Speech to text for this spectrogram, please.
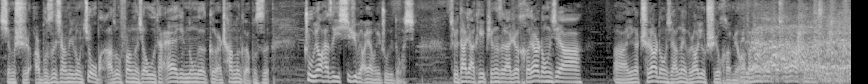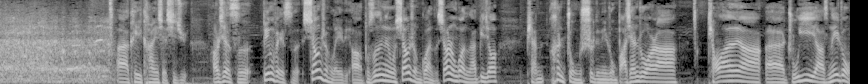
形式，而不是像那种酒吧就放个小舞台，哎，给你弄个歌、唱个歌，不是，主要还是以喜剧表演为主的东西。所以大家可以平时来这喝点东西啊，啊，应该吃点东西啊，我也不知道有吃有喝没有，反正就吃点喝点。啊，可以看一些戏剧，而且是并非是相声类的啊，不是那种相声馆子，相声馆子还比较偏很中式的那种八仙桌啊、条案呀、哎、竹椅啊是那种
